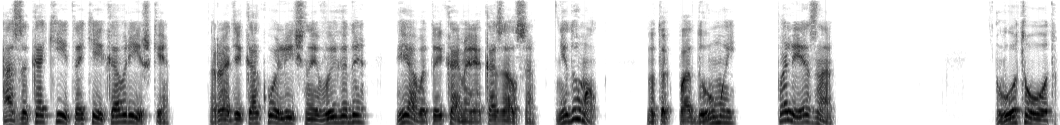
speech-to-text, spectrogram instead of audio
А за какие такие ковришки? Ради какой личной выгоды я в этой камере оказался? Не думал? Ну так подумай. Полезно. Вот-вот,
